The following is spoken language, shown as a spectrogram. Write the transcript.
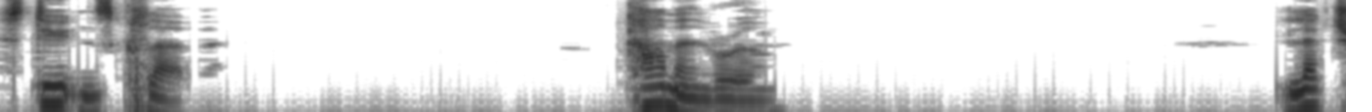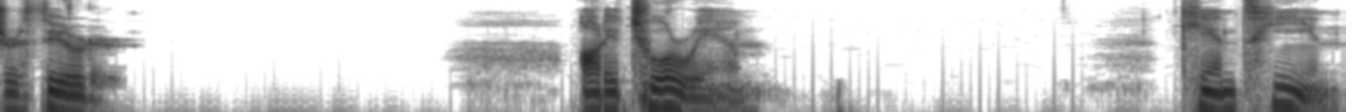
Students Club. Common Room. Lecture Theater. Auditorium. Canteen.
